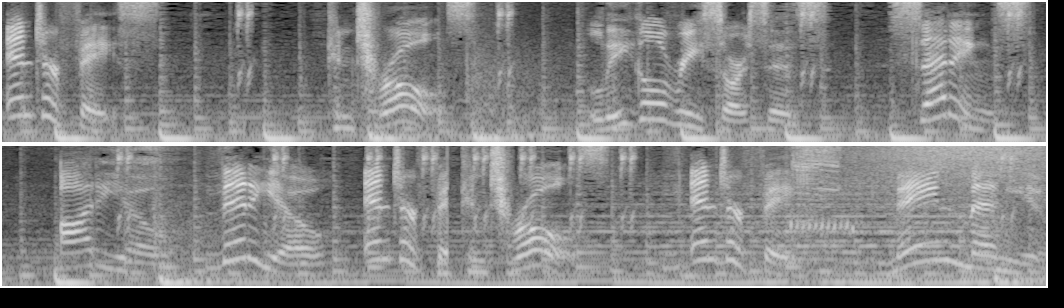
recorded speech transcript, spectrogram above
Interface. Controls. Legal resources. Settings. Audio. Video. Interface. Controls. Interface. Main menu.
